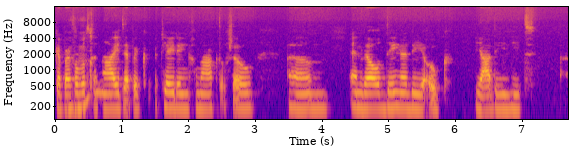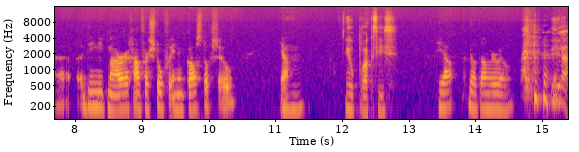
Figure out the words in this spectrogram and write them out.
Ik heb bijvoorbeeld genaaid, heb ik kleding gemaakt of zo. Ehm, en wel dingen die je ook, ja, die niet, eh, die niet maar gaan verstoffen in een kast of zo. Ja. Mhm. Heel praktisch. Ja, dat dan weer wel. Ja,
